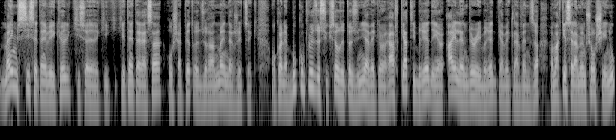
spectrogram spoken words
même si c'est un véhicule qui, se, qui, est intéressant au chapitre du rendement énergétique. On connaît beaucoup plus de succès aux États-Unis avec un RAV4 hybride et un Highlander hybride qu'avec la Venza. Remarquez, c'est la même chose chez nous,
